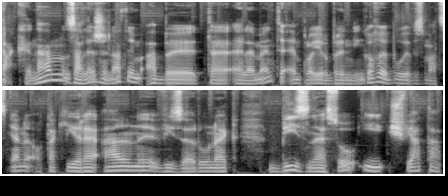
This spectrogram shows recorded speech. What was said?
Tak, nam zależy na tym, aby te elementy employer brandingowe były wzmacniane o taki realny wizerunek biznesu i świata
